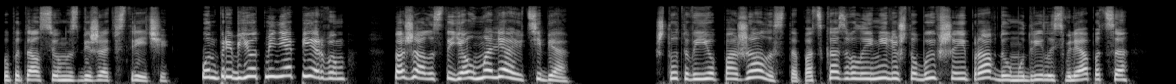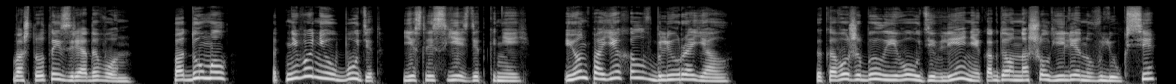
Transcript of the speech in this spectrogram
Попытался он избежать встречи. Он прибьет меня первым. Пожалуйста, я умоляю тебя. Что-то в ее «пожалуйста» подсказывало Эмилю, что бывшая и правда умудрилась вляпаться во что-то из ряда вон. Подумал, от него не убудет, если съездит к ней. И он поехал в Блю-Роял. Каково же было его удивление, когда он нашел Елену в люксе,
